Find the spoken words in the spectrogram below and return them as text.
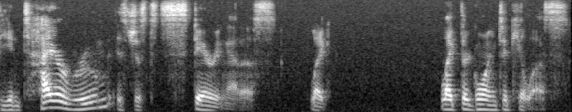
the entire room is just staring at us, like, like they're going to kill us.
